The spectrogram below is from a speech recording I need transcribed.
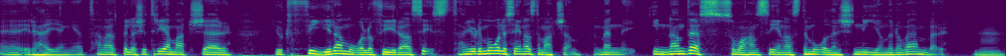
eh, i det här gänget. Han har spelat 23 matcher, gjort 4 mål och 4 assist. Han gjorde mål i senaste matchen, men innan dess så var hans senaste mål den 29 november. Mm.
